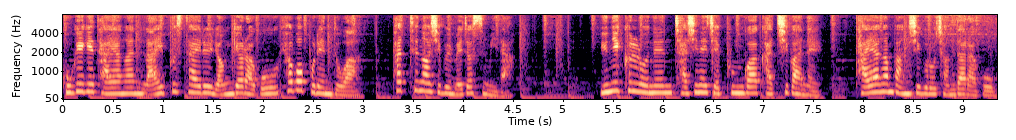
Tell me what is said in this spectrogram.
고객의 다양한 라이프 스타일을 연결하고 협업 브랜드와 파트너십을 맺었습니다. 유니클로는 자신의 제품과 가치관을 다양한 방식으로 전달하고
